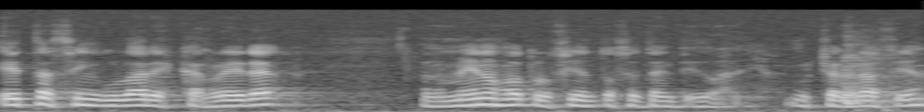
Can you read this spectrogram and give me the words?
estas singulares carreras al menos otros 172 años. Muchas gracias.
